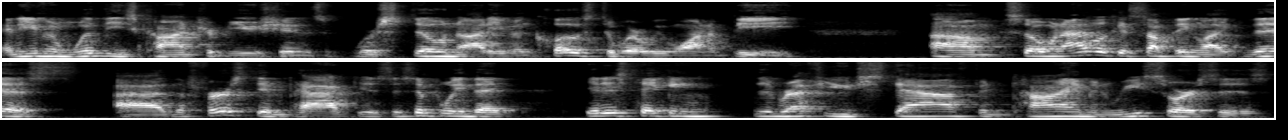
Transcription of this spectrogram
And even with these contributions, we're still not even close to where we want to be. Um, so when I look at something like this, uh, the first impact is simply that it is taking the refuge staff and time and resources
